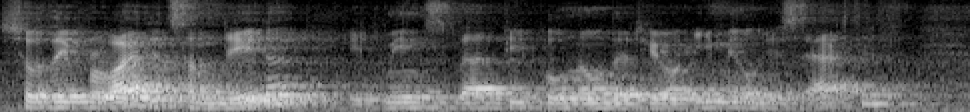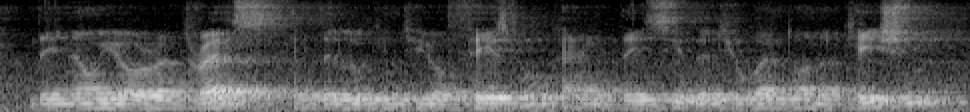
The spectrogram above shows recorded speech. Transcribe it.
So they provided some data. It means that people know that your email is active. They know your address. If they look into your Facebook and they see that you went on occasion,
